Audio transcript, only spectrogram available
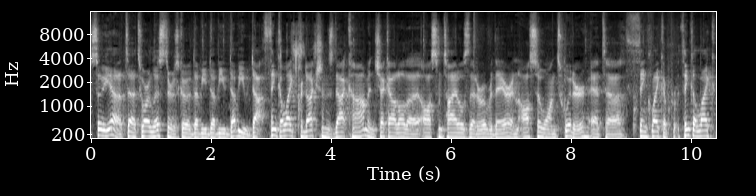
So yeah, t- uh, to our listeners, go to www.thinkalikeproductions.com and check out all the awesome titles that are over there, and also on Twitter at uh, Think Like a Pro, Think Alike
